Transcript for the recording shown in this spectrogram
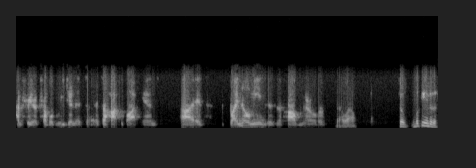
country and a troubled region. It's a, it's a hot spot, and uh, it's by no means is the problem there over. Oh wow. So, looking into the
